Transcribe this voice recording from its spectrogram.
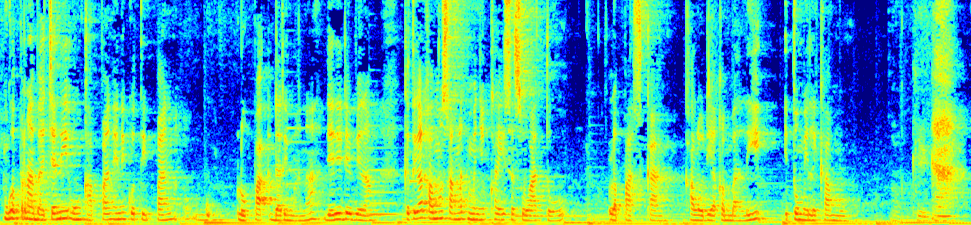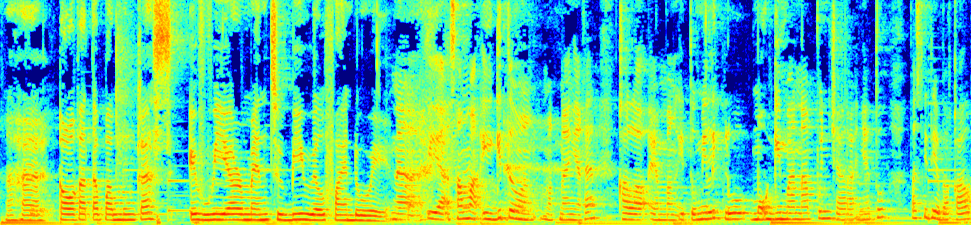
gue pernah baca nih ungkapan ini kutipan lupa dari mana. Jadi dia bilang ketika kamu sangat menyukai sesuatu lepaskan. Kalau dia kembali itu milik kamu Oke. Okay. Aha. Kalau kata Pamungkas, if we are meant to be, we'll find a way. Nah, iya sama, iya gitu mak maknanya kan. Kalau emang itu milik lu, mau gimana pun caranya tuh pasti dia bakal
